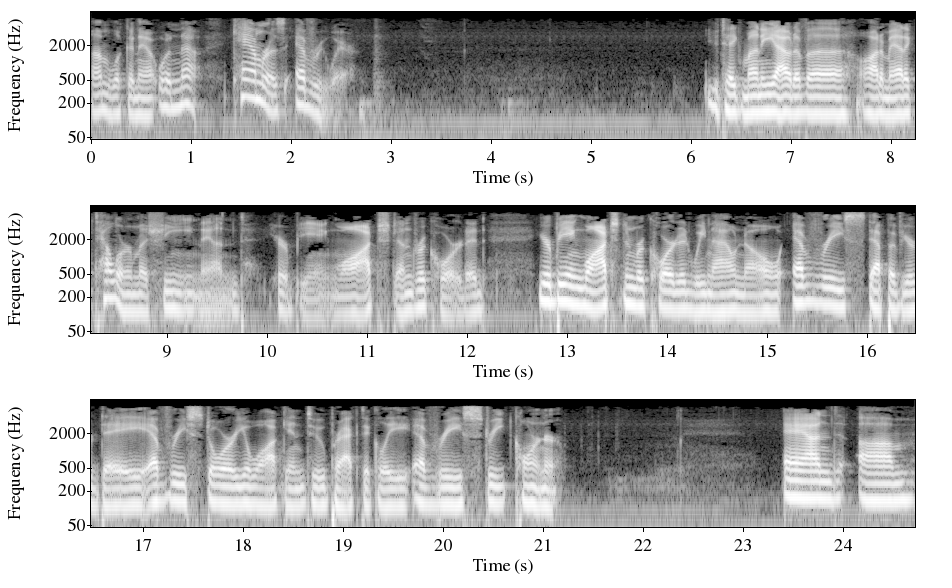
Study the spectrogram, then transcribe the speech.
I'm looking at one now. Cameras everywhere. You take money out of a automatic teller machine and you're being watched and recorded you're being watched and recorded, we now know. Every step of your day, every store you walk into, practically every street corner. And um,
